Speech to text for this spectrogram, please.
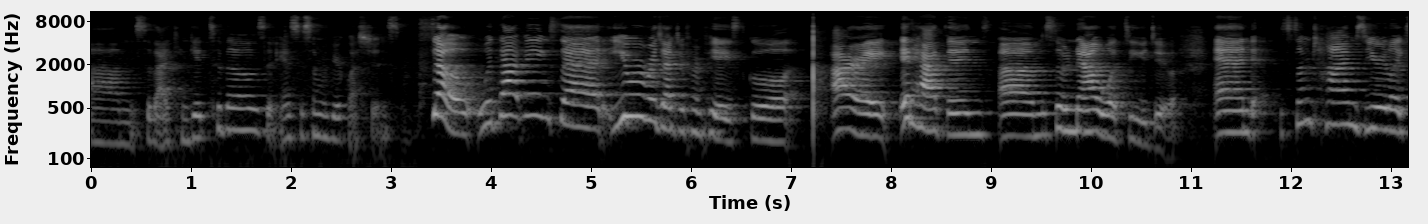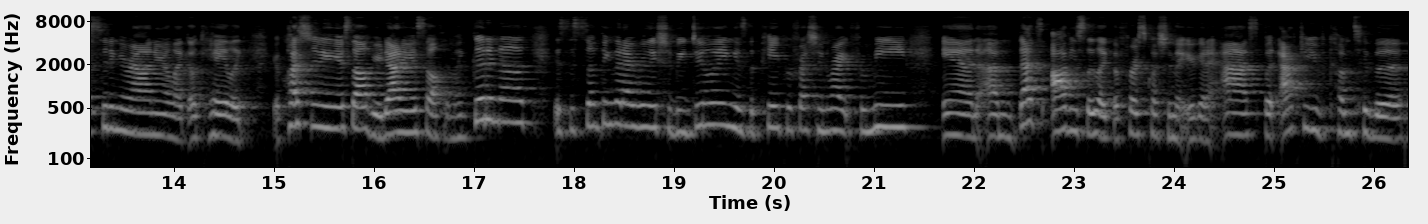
um, so that I can get to those and answer some of your questions. So with that being said, you were rejected from PA school all right, it happens. Um, so now what do you do? And sometimes you're like sitting around and you're like, okay, like you're questioning yourself, you're doubting yourself. Am I good enough? Is this something that I really should be doing? Is the PA profession right for me? And um, that's obviously like the first question that you're going to ask. But after you've come to the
